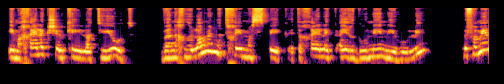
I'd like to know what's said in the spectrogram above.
עם החלק של קהילתיות, ואנחנו לא מנתחים מספיק את החלק הארגוני-ניהולי, לפעמים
